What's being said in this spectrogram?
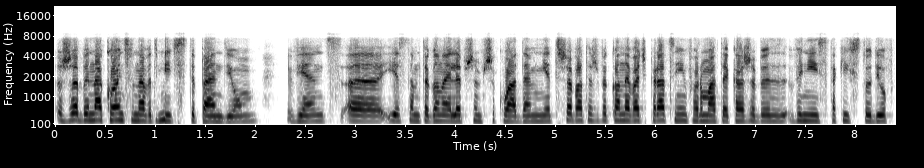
żeby na końcu nawet mieć stypendium, więc e, jestem tego najlepszym przykładem. Nie trzeba też wykonywać pracy informatyka, żeby wynieść z takich studiów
